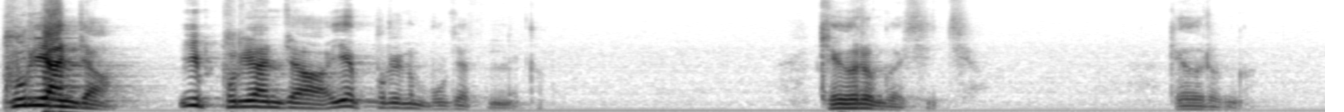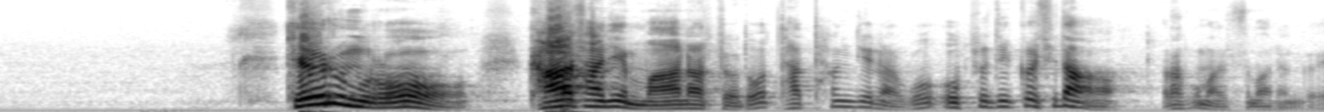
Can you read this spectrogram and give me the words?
불의한 자, 이 불의한 자의 불의는 뭐겠습니까? 게으른 것이죠. 게으른 것. 게으름으로 가산이 많았어도 다 탕진하고 없어질 것이다. 라고 말씀하는 거예요.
